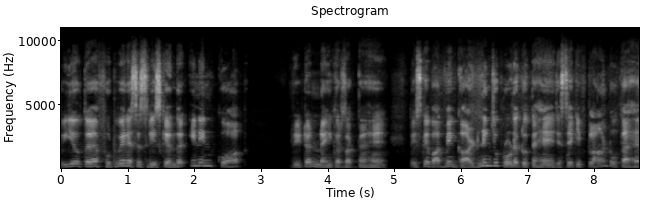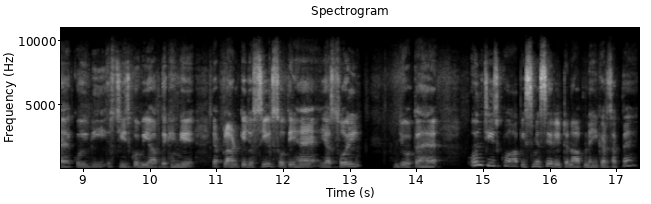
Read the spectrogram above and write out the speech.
तो ये होता है फुटवेयर एसेसरीज़ के अंदर। इन, इनको आप रिटर्न नहीं कर सकते हैं। तो इसके बाद में गार्डनिंग जो प्रोडक्ट होते हैं, जैसे कि प्लांट होता है, कोई भी उस चीज़ को भी आप देखेंगे, या प्लांट की जो सीड्स होती हैं, या सोइल जो होता है, उन चीज़ को आप इसमें से रिटर्न आप नहीं कर सकते। हैं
